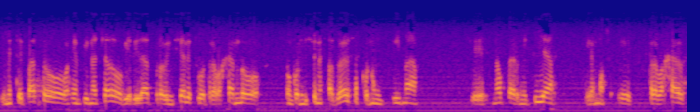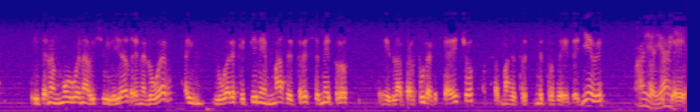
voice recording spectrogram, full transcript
En este paso empinachado, Vialidad Provincial estuvo trabajando con condiciones adversas, con un clima que no permitía, digamos, eh, trabajar y tener muy buena visibilidad en el lugar. Hay lugares que tienen más de 13 metros eh, la apertura que se ha hecho, o sea, más de 13 metros de, nieve. Ay, ay, ay.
